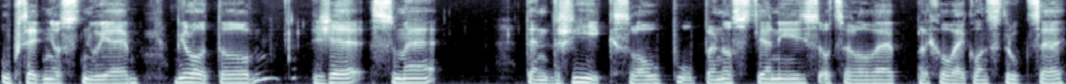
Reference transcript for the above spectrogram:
upřednostňuje, bylo to, že jsme ten dřík sloupů plnostěný z ocelové plechové konstrukce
